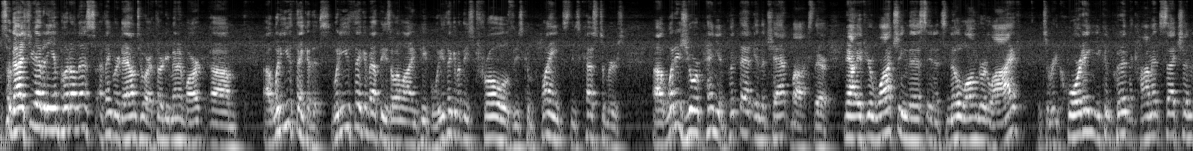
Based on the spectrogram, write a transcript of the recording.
so guys do you have any input on this? I think we're down to our 30 minute mark. Um, uh, what do you think of this? What do you think about these online people? What do you think about these trolls these complaints these customers uh, what is your opinion? Put that in the chat box there. Now if you're watching this and it's no longer live it's a recording you can put it in the comments section.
